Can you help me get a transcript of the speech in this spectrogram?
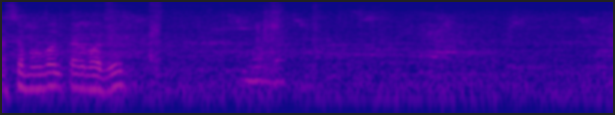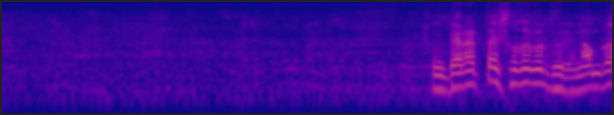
আচ্ছা মোবাইল তার বাজে। ব্যানারটা সোজা করে ধরেন আমরা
